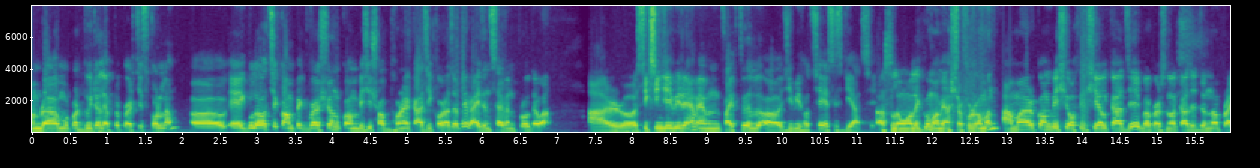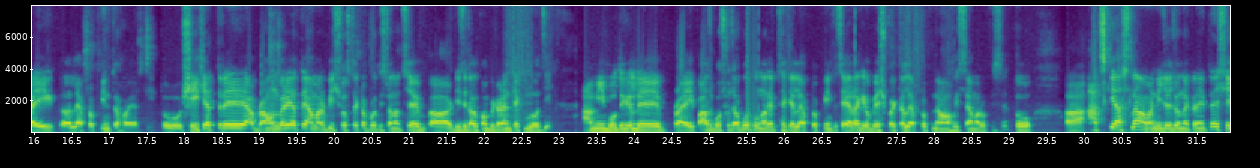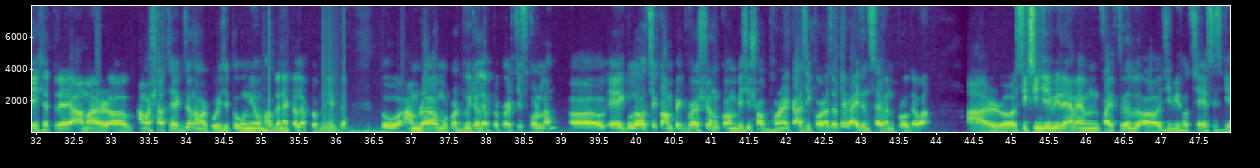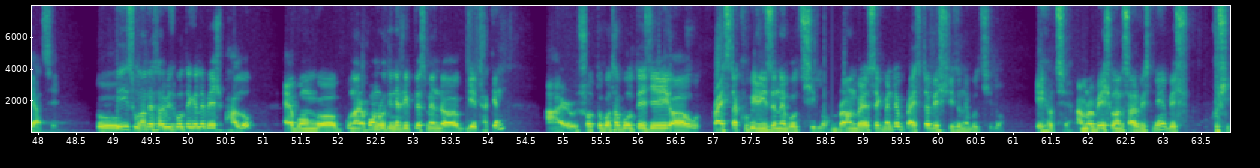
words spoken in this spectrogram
আমরা মোটমাট দুইটা laptop purchase করলাম। আহ, এইগুলো হচ্ছে কম্প্যাক্ট ভার্সন কম বেশি সব ধরনের কাজই করা যাবে। রাইজেন সেভেন প্রো দেওয়া। আর সিক্সটিন জিবি র্যাম এবং ফাইভ টুয়েলভ জিবি হচ্ছে এসএসডি আছে। আসসালামু আলাইকুম আমি আশরাফুর রহমান। আমার কম বেশি অফিসিয়াল কাজে বা পার্সোনাল কাজের জন্য প্রায় ল্যাপটপ কিনতে হয় আর কি। তো সেই ক্ষেত্রে ব্রাহ্মণবাড়িয়াতে আমার বিশ্বস্ত একটা প্রতিষ্ঠান হচ্ছে ডিজিটাল কম্পিউটার অ্যান্ড টেকনোলজি আমি বলতে গেলে প্রায় পাঁচ বছর যাবত ওনাদের থেকে ল্যাপটপ কিনতেছি এর আগেও বেশ কয়েকটা ল্যাপটপ নেওয়া হয়েছে আমার অফিসে তো আজকে আসলাম আমার নিজের জন্য একটা নিতে। সেই ক্ষেত্রে আমার আমার সাথে একজন, আমার পরিচিত, উনিও ভাবলেন একটা ল্যাপটপ নেবেন তো আমরা মোটমাট দুইটা ল্যাপটপ পারচেস করলাম। এইগুলো হচ্ছে কম্প্যাক্ট ভার্সন কম বেশি সব ধরনের কাজই করা যাবে। রাইজেন সেভেন প্রো দেওয়া। আর সিক্সটিন জিবি র্যাম এবং ফাইভ টুয়েলভ জিবি হচ্ছে এসএসডি আছে। তো ওনাদের সার্ভিস বলতে গেলে বেশ ভালো। এবং ওনারা পনেরো দিনের রিপ্লেসমেন্ট দিয়ে থাকেন। আর সত্য কথা বলতে যে প্রাইসটা খুবই রিজনেবল ছিল। ব্রাউন বেয়ার সেগমেন্টে প্রাইসটা বেশ রিজনেবল ছিল। এই হচ্ছে। আমরা বেশ ওনার সার্ভিস নিয়ে বেশ খুশি।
